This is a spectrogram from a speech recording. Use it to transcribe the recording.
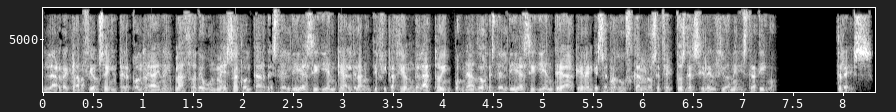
La reclamación se interpondrá en el plazo de un mes a contar desde el día siguiente al de la notificación del acto impugnado o desde el día siguiente a aquel en que se produzcan los efectos del silencio administrativo. 3.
